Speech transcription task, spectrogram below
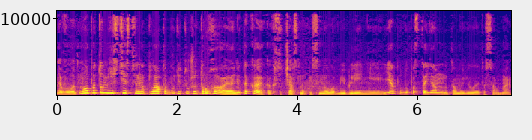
вот. Ну а потом, естественно, плата будет уже другая, не такая, как сейчас написано в объявлении. Я буду постоянно там ее это самое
